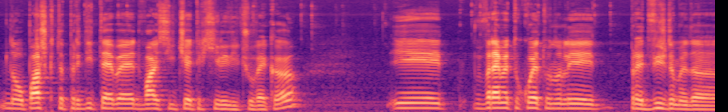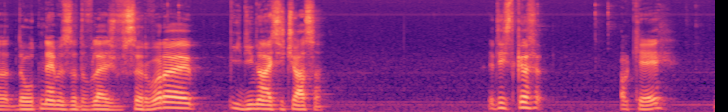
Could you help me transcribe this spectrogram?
на опашката преди тебе 24 000 човека и времето, което нали, предвиждаме да, да отнеме за да влезеш в сървъра е 11 часа. И ти си такъв, окей,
